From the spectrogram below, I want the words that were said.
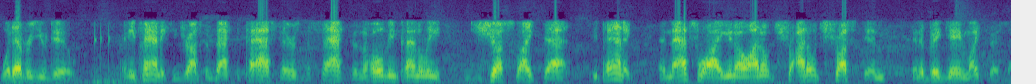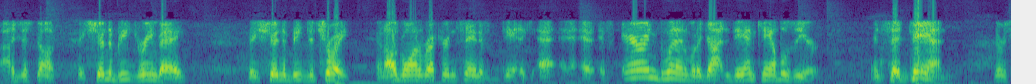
Whatever you do. And he panicked. He dropped him back to pass. There's the sack, then the holding penalty, just like that. He panicked, and that's why you know I don't tr- I don't trust him in a big game like this. I just don't. They shouldn't have beat Green Bay. They shouldn't have beat Detroit. And I'll go on record and saying if Dan, if Aaron Glenn would have gotten Dan Campbell's ear and said, Dan, there's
